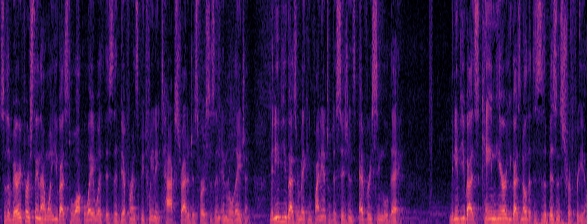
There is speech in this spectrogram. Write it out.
So, the very first thing that I want you guys to walk away with is the difference between a tax strategist versus an enrolled agent. Many of you guys are making financial decisions every single day. Many of you guys came here, you guys know that this is a business trip for you.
